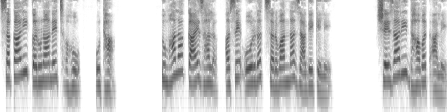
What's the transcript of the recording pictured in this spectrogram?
सकाळी करुणानेच हो उठा. तुम्हाला काय झालं? असे ओरडत सर्वांना जागे केले. शेजारी धावत आले.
